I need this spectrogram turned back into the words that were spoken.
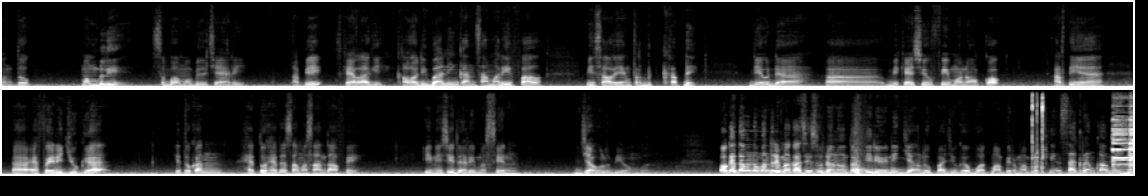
untuk membeli sebuah mobil Cherry. Tapi sekali lagi, kalau dibandingkan sama rival, misalnya yang terdekat deh, dia udah uh, big SUV monocoque, artinya uh, FWD juga, itu kan head to headnya sama Santa Fe. Ini sih dari mesin jauh lebih unggul. Oke teman-teman, terima kasih sudah nonton video ini. Jangan lupa juga buat mampir-mampir ke Instagram kami di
